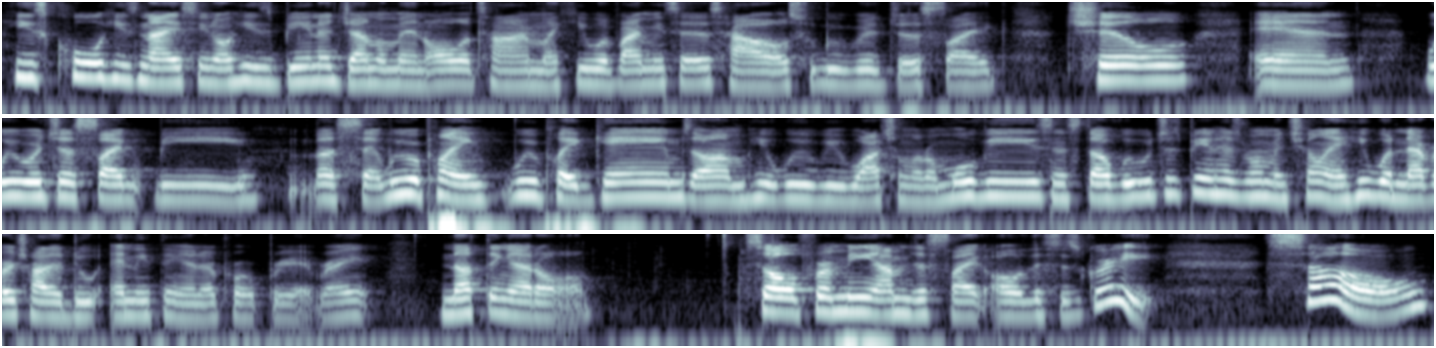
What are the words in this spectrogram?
he's cool, he's nice, you know, he's being a gentleman all the time. Like he would invite me to his house. We would just like chill and we would just like be let's say we were playing we would play games. Um he we would be watching little movies and stuff. We would just be in his room and chilling. He would never try to do anything inappropriate right? Nothing at all. So for me i'm just like oh this is great. So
